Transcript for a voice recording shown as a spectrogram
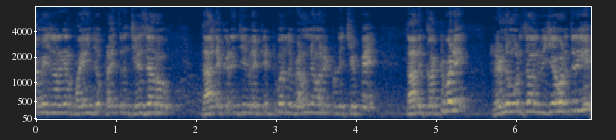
కమిషనర్ గారు పయనించే ప్రయత్నం చేశారు. దాన్ని ఇక్కడి నుంచి ఎట్టి వెళ్ళలేము అనేటువంటి చెప్పి దానికి కట్టుబడి రెండు మూడు సార్లు విజయవాడ తిరిగి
